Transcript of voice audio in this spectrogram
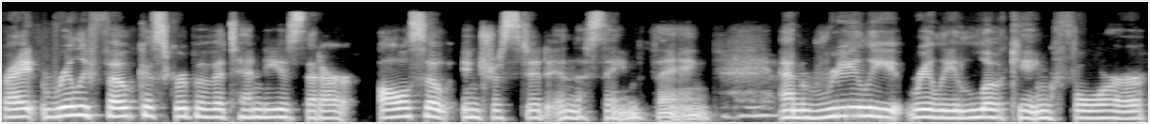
right really focused group of attendees that are also interested in the same thing mm-hmm. and really really looking for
